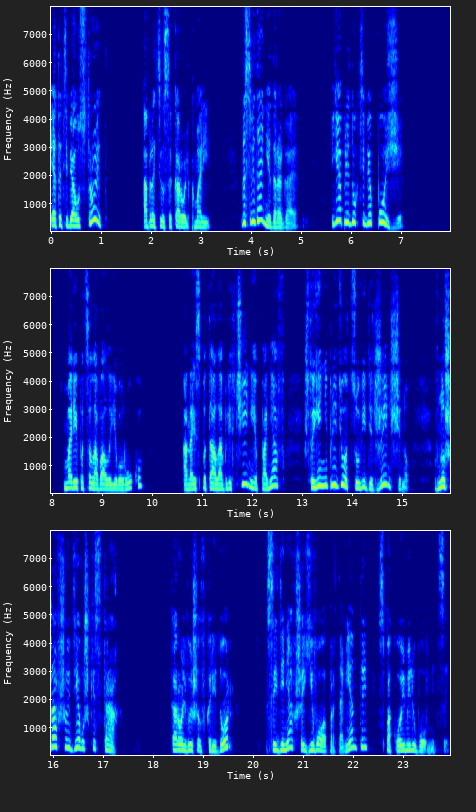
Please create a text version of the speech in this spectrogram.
Это тебя устроит? — обратился король к Мари. — До свидания, дорогая. Я приду к тебе позже. Мари поцеловала его руку. Она испытала облегчение, поняв, что ей не придется увидеть женщину, внушавшую девушке страх. Король вышел в коридор, соединявший его апартаменты с покоями любовницы.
